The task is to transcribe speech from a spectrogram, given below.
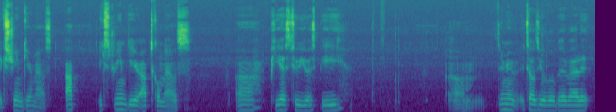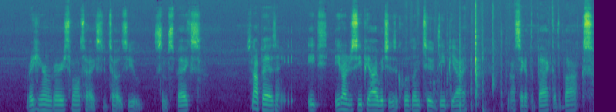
Xtreme Gear mouse. Op Xtreme Gear optical mouse. Uh, PS2 USB. Um, it tells you a little bit about it. Right here in very small text, it tells you some specs. It's not bad. It's an 800 CPI, which is equivalent to DPI. Now let's check out the back of the box.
